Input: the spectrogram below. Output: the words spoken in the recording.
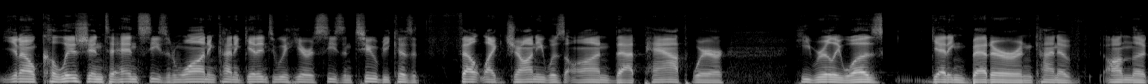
you know collision to end season one and kind of get into it here as season two because it felt like Johnny was on that path where he really was getting better and kind of on the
